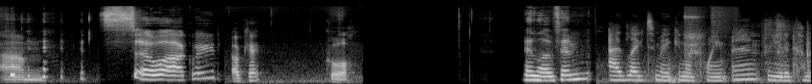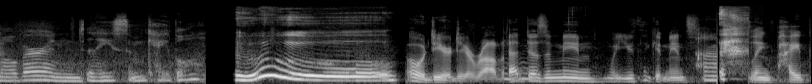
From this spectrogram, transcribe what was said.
Um, So awkward. okay, cool. I love him. I'd like to make an appointment for you to come over and lay some cable. Ooh. Oh, dear, dear Rob. That mm. doesn't mean what you think it means. Um. Laying pipe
